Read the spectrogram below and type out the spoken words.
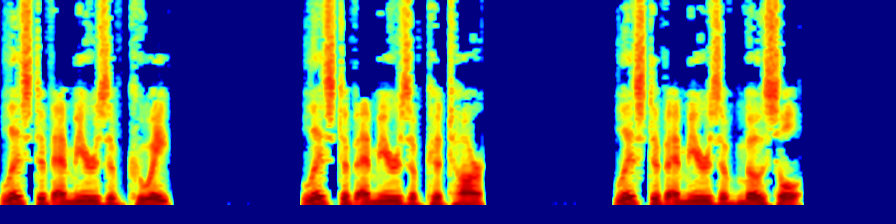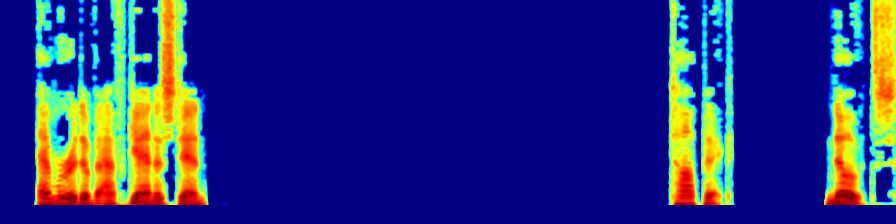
List of emirs of Kuwait List of emirs of Qatar List of emirs of Mosul Emirate of Afghanistan. Notes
